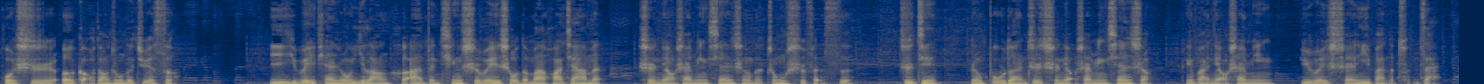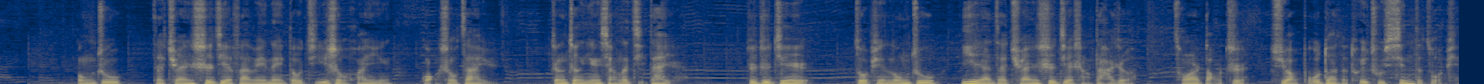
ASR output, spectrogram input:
或是恶搞当中的角色。以尾田荣一郎和岸本清史为首的漫画家们是鸟山明先生的忠实粉丝。至今仍不断支持鸟山明先生，并把鸟山明誉为神一般的存在。《龙珠》在全世界范围内都极受欢迎，广受赞誉，整整影响了几代人。直至今日，作品《龙珠》依然在全世界上大热，从而导致需要不断的推出新的作品。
